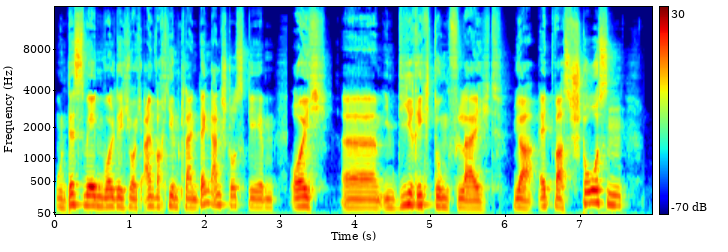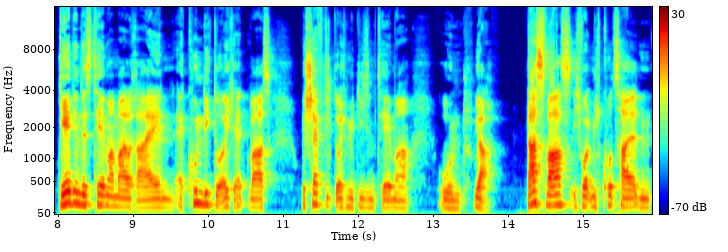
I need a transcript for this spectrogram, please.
Und deswegen wollte ich euch einfach hier einen kleinen Denkanstoß geben, euch äh, in die Richtung vielleicht ja etwas stoßen. Geht in das Thema mal rein, erkundigt euch etwas, beschäftigt euch mit diesem Thema und ja, das war's. Ich wollte mich kurz halten.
